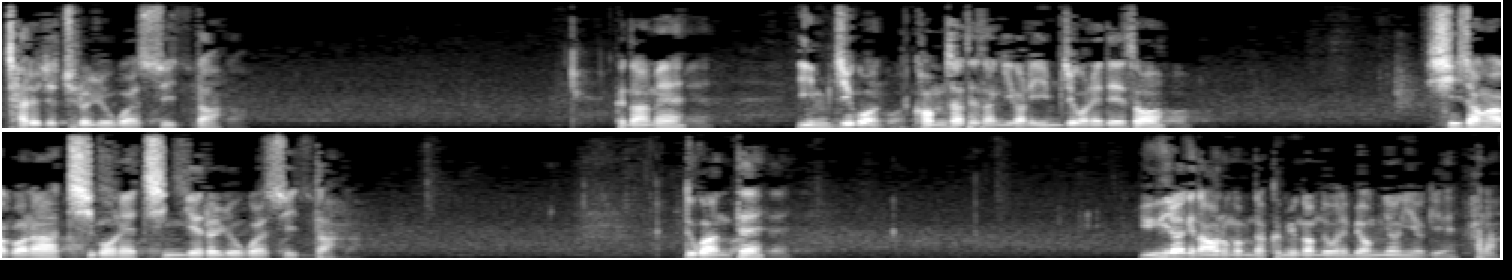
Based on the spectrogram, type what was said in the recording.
자료 제출을 요구할 수 있다. 그 다음에 임직원, 검사 대상 기관의 임직원에 대해서 시정하거나 직원의 징계를 요구할 수 있다. 누구한테? 유일하게 나오는 겁니다. 금융감독원의 명령이 여기에 하나.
